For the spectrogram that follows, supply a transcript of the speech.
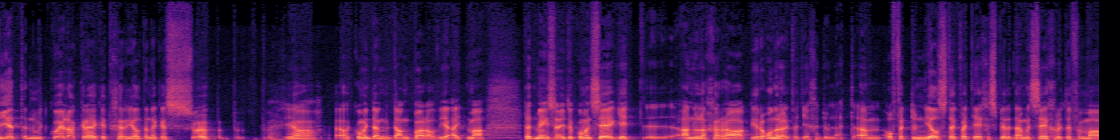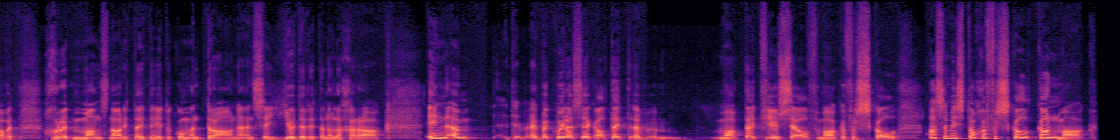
weet en met Kwela kry ek dit gereeld en ek is so ja, ek kom en dink dankbaar alweer uit, maar dat mense net toe kom en sê ek het uh, aan hulle geraak deur 'n onderhoud wat jy gedoen het. Um of 'n toneelstuk wat jy gespeel het, nou moet sê groete vir ma wat groot mans na die tyd na jou toe kom in trane en sê jy dit het aan hulle geraak. En um ek by Kwela sê ek altyd uh, maak tyd vir jouself, maak 'n verskil. As 'n mens tog 'n verskil kan maak.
